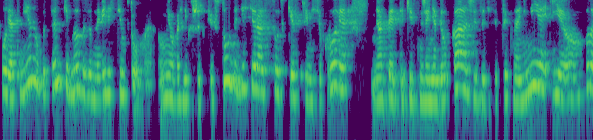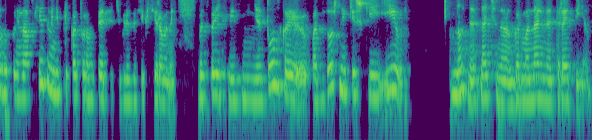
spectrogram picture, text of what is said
после отмены у пациентки вновь возобновились симптомы. У нее возник жидкий стул до 10 раз в сутки с примесью крови, опять-таки снижение белка, железодефицитная анемия, и э, было выполнено обследование, при котором опять-таки были зафиксированы воспалительные изменения тонкой, подвздошной кишки и вновь назначена гормональная терапия.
